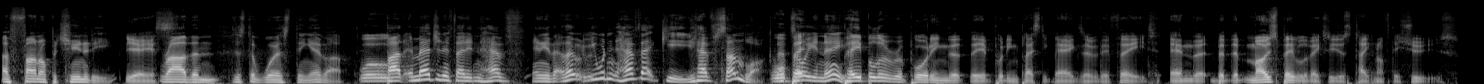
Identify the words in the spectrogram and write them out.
a fun opportunity, Yes. rather than just the worst thing ever. Well- but imagine if they didn't have any of that, They- you wouldn't have that gear. You'd have sunblock. That's pe- all you need. People are reporting that they're putting plastic bags over their feet, and that, but that most people have actually just taken off their shoes.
